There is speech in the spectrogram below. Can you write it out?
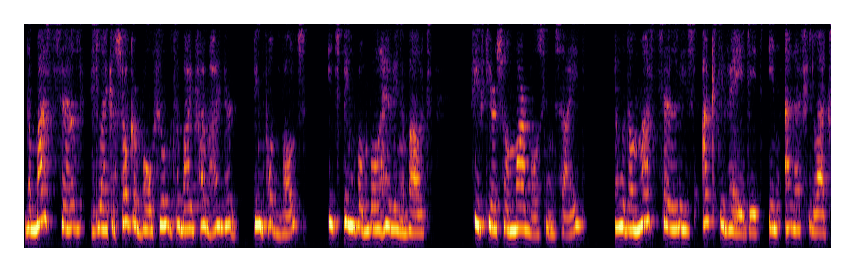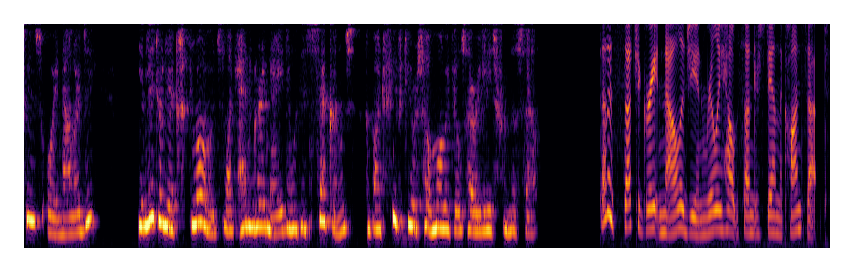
the mast cell is like a soccer ball filled with about 500 ping pong balls, each ping pong ball having about 50 or so marbles inside. And when the mast cell is activated in anaphylaxis or in allergy, it literally explodes like a hand grenade, and within seconds, about 50 or so molecules are released from the cell. That is such a great analogy and really helps understand the concept.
